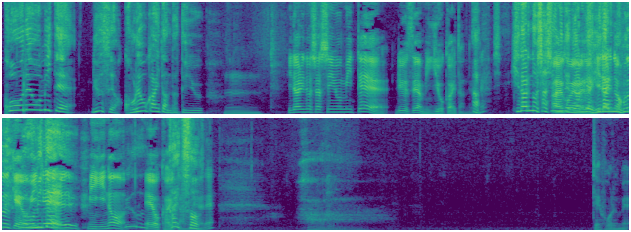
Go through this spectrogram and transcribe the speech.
これを見て流星はこれを描いたんだっていう。うん左の写真を見て流星は右を描いたんだよあね左の写真を見てあごめんじゃなくてごめん。左のの風景を見て右の絵を描いたんだよね。はあ。デフォルメ。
